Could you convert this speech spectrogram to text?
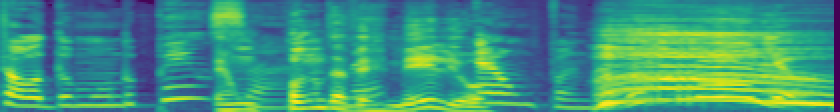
Todo mundo pensa. É um panda né? vermelho? É um panda vermelho.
